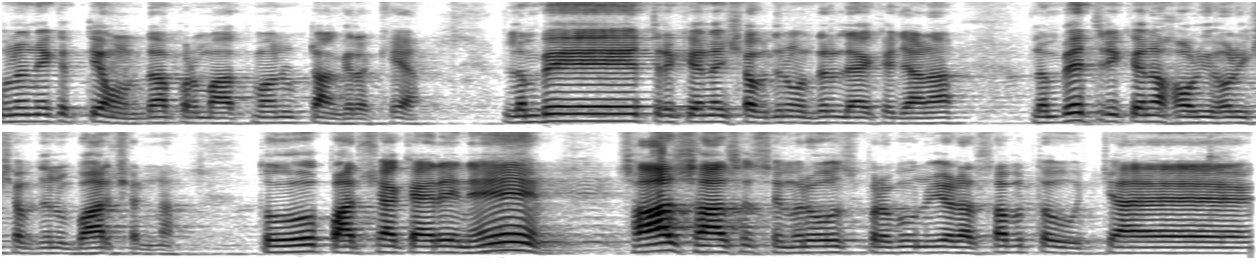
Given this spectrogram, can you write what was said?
ਉਹਨਾਂ ਨੇ ਇੱਕ ਧਿਆਉਣ ਦਾ ਪਰਮਾਤਮਾ ਨੂੰ ਢੰਗ ਰੱਖਿਆ। ਲੰਬੇ ਤਰੀਕੇ ਨਾਲ ਸ਼ਬਦ ਨੂੰ ਅੰਦਰ ਲੈ ਕੇ ਜਾਣਾ ਲੰਬੇ ਤਰੀਕੇ ਨਾਲ ਹੌਲੀ ਹੌਲੀ ਸ਼ਬਦ ਨੂੰ ਬਾਹਰ ਛੱਡਣਾ। ਤੋ ਪਾਤਸ਼ਾਹ ਕਹਿ ਰਹੇ ਨੇ ਸਾਧ ਸਾਸ ਸਿਮਰੋ ਉਸ ਪ੍ਰਭੂ ਨੂੰ ਜਿਹੜਾ ਸਭ ਤੋਂ ਉੱਚਾ ਹੈ।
